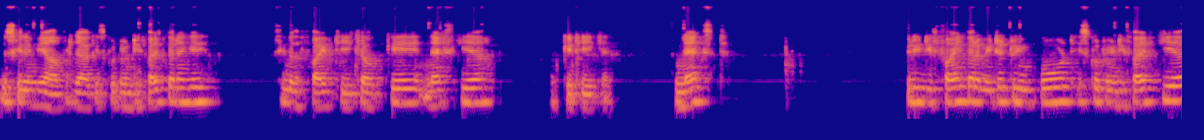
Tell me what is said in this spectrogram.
इसके लिए हम यहाँ पर जाके इसको 25 करेंगे। इसके बाद फाइव ठीक है ओके नेक्स्ट किया। ओके ठीक है। Next pre define parameter to import इसको 25 किया।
